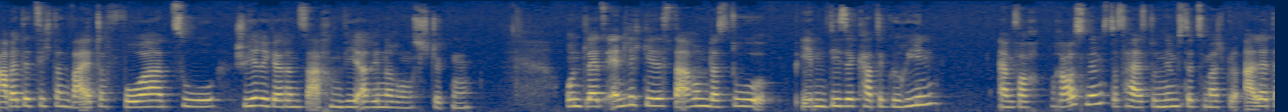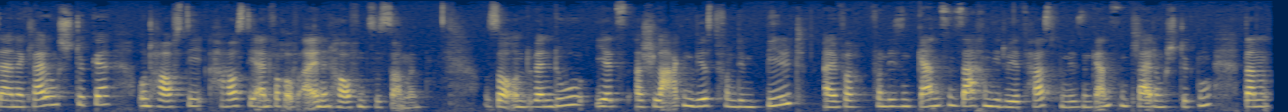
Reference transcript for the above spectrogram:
arbeitet sich dann weiter vor zu schwierigeren Sachen wie Erinnerungsstücken. Und letztendlich geht es darum, dass du eben diese Kategorien einfach rausnimmst. Das heißt, du nimmst dir zum Beispiel alle deine Kleidungsstücke und haust die, haust die einfach auf einen Haufen zusammen. So, und wenn du jetzt erschlagen wirst von dem Bild, einfach von diesen ganzen Sachen, die du jetzt hast, von diesen ganzen Kleidungsstücken, dann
